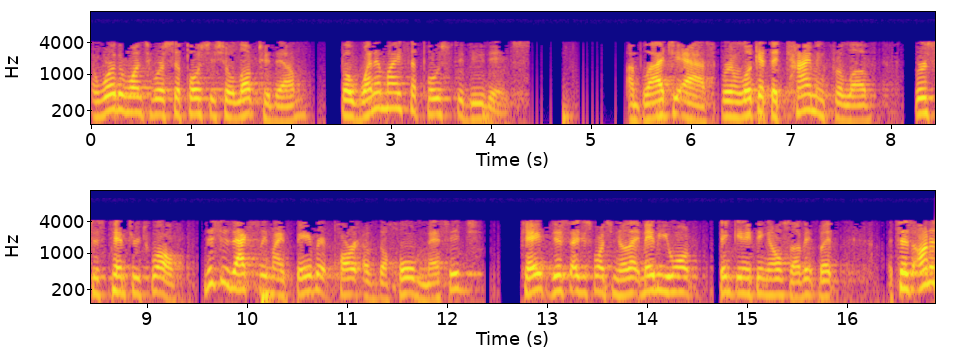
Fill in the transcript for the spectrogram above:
and we're the ones who are supposed to show love to them. But when am I supposed to do this? I'm glad you asked. We're going to look at the timing for love, verses 10 through 12. This is actually my favorite part of the whole message. Okay, just I just want you to know that. Maybe you won't think anything else of it, but it says on a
